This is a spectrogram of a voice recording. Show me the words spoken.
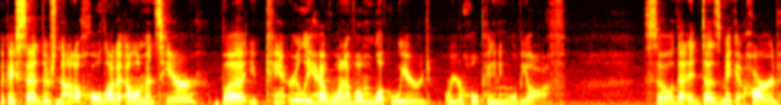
Like I said, there's not a whole lot of elements here, but you can't really have one of them look weird or your whole painting will be off. So that it does make it hard.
